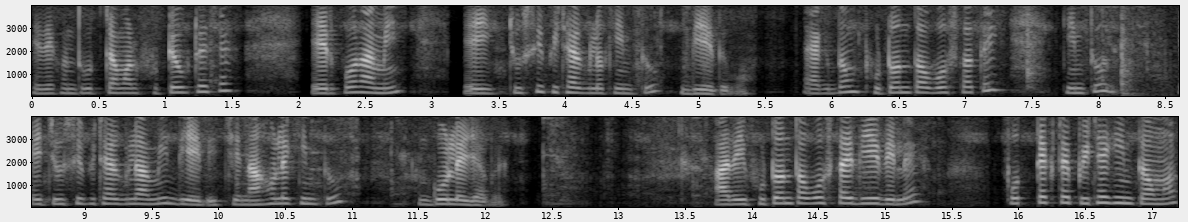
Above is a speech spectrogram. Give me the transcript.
এই দেখুন, দুধটা আমার ফুটে উঠেছে। এরপর আমি এই চুষি পিঠাগুলো কিন্তু দিয়ে দেব। একদম ফুটন্ত অবস্থাতেই কিন্তু এই চুষি পিঠাগুলো আমি দিয়ে দিচ্ছি, না হলে কিন্তু গলে যাবে। আর এই ফুটন্ত অবস্থায় দিয়ে দিলে প্রত্যেকটা পিঠে কিন্তু আমার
